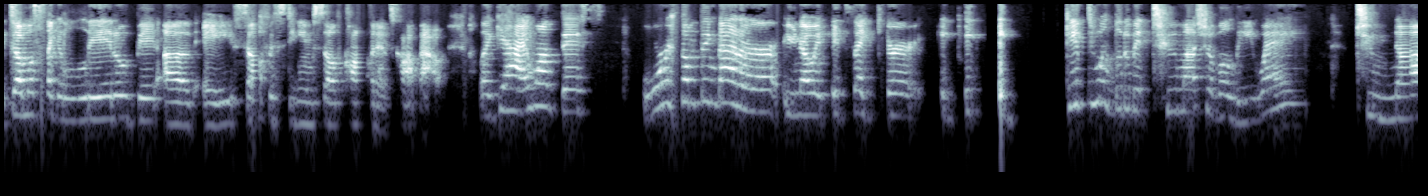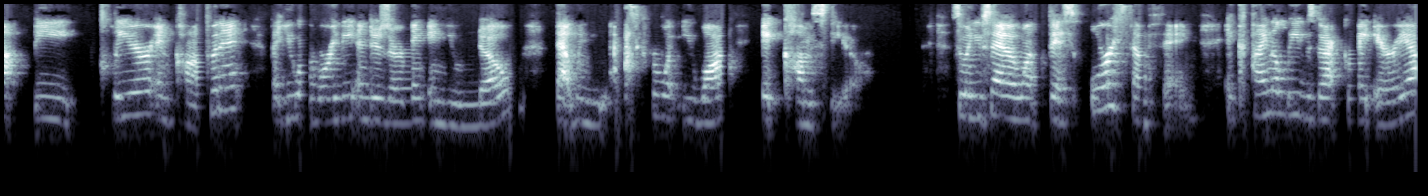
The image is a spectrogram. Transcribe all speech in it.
It's almost like a little bit of a self esteem, self confidence cop out. Like, yeah, I want this or something better. You know, it, it's like you're, it, it, it gives you a little bit too much of a leeway to not be clear and confident that you are worthy and deserving, and you know that when you ask for what you want, it comes to you. So when you say, I want this or something, it kind of leaves that gray area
